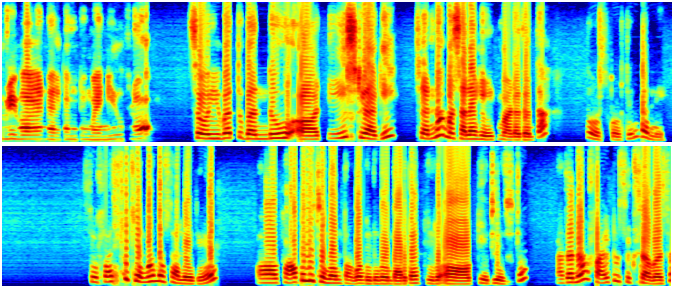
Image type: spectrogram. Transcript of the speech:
Everyone welcome to my new vlog so ಇವತ್ತು ಬಂದು ಟೇಸ್ಟಿಯಾಗಿ ಚೆನ್ನ ಮಸಾಲ ಹೇಗ್ ಮಾಡೋದಂತ ತೋರಿಸ್ಕೊಡ್ತೀನಿ ಬನ್ನಿ. ಸೊ ಫಸ್ಟ್ ಚೆನ್ನ ಮಸಾಲೆಗೆ ಕಾಬುಲಿ ಕಾಬೂಲಿ ಚೆನ್ನ ತಗೊಂಡಿದ್ದೀನಿ ಒಂದು ಅರ್ಧ ಕಿಲೋ ಕೆ ಜಿ ಅಷ್ಟು ಅದನ್ನ ಫೈವ್ ಟು ಸಿಕ್ಸ್ ಅವರ್ಸ್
